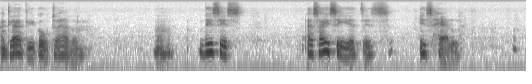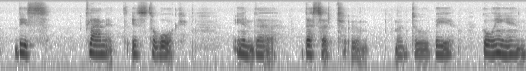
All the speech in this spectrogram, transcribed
I gladly go to heaven. Uh, this is, as I see it, is is hell. This planet is to walk in the desert um, and to be going in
